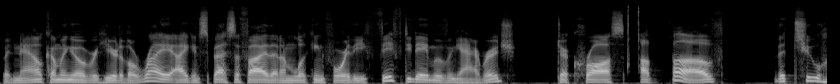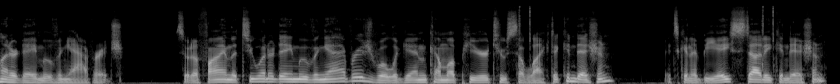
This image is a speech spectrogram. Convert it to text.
But now coming over here to the right, I can specify that I'm looking for the 50-day moving average to cross above the 200-day moving average. So to find the 200-day moving average, we'll again come up here to select a condition. It's going to be a study condition.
